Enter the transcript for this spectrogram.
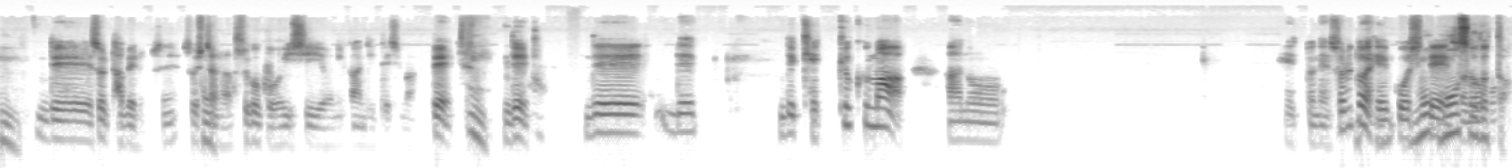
ううん。で、それ食べるんですね。そしたら、すごく美味しいように感じてしまって、で、で、で、で、結局、まあ、あの、えっとね、それとは並行して、も妄想だった。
